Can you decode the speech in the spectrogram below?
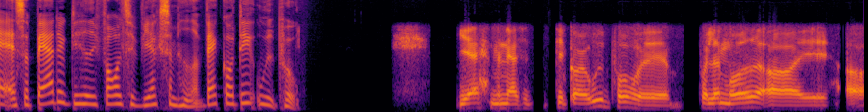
er altså bæredygtighed i forhold til virksomheder? Hvad går det ud på? Ja, men altså, det går ud på, øh, på en eller anden måde, og, øh, og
